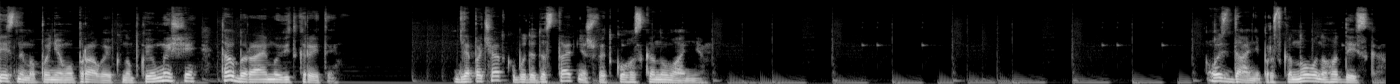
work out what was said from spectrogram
Тиснемо по ньому правою кнопкою миші та обираємо Відкрити. Для початку буде достатньо швидкого сканування. Ось дані просканованого диска.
